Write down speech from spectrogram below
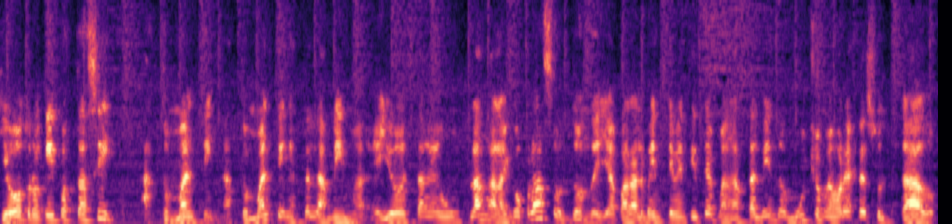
¿Qué otro equipo está así? Aston Martin. Aston Martin está en la misma. Ellos están en un plan a largo plazo donde ya para el 2023 van a estar viendo mucho mejores resultados.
